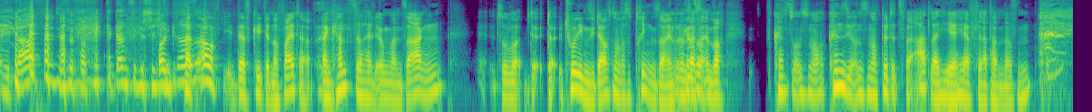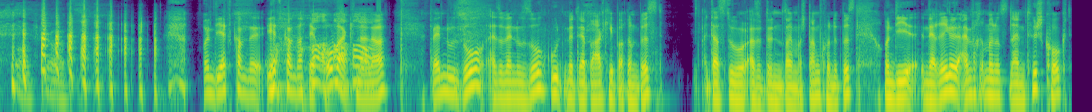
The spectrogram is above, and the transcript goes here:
Ey, dafür diese verfickte ganze Geschichte Und pass gerade. auf, das geht ja noch weiter. Dann kannst du halt irgendwann sagen, so, entschuldigen Sie, darf es noch was zu trinken sein? Und dann sagst du einfach, kannst du uns noch, können Sie uns noch bitte zwei Adler hierher flattern lassen? Oh Gott. Und jetzt kommt, jetzt kommt noch der Oberknaller. Wenn du so, also wenn du so gut mit der Barkeeperin bist, dass du, also dann sagen wir Stammkunde bist und die in der Regel einfach immer nur zu deinem Tisch guckt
